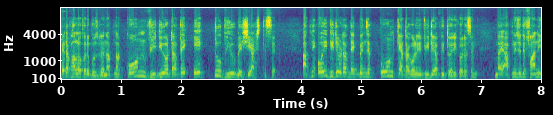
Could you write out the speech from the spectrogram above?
এটা ভালো করে বুঝবেন, আপনার কোন ভিডিওটাতে একটু ভিউ বেশি আসতেছে। আপনি ওই ভিডিওটা দেখবেন যে কোন ক্যাটাগরির ভিডিও আপনি তৈরি করেছেন। ভাই, আপনি যদি ফানি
